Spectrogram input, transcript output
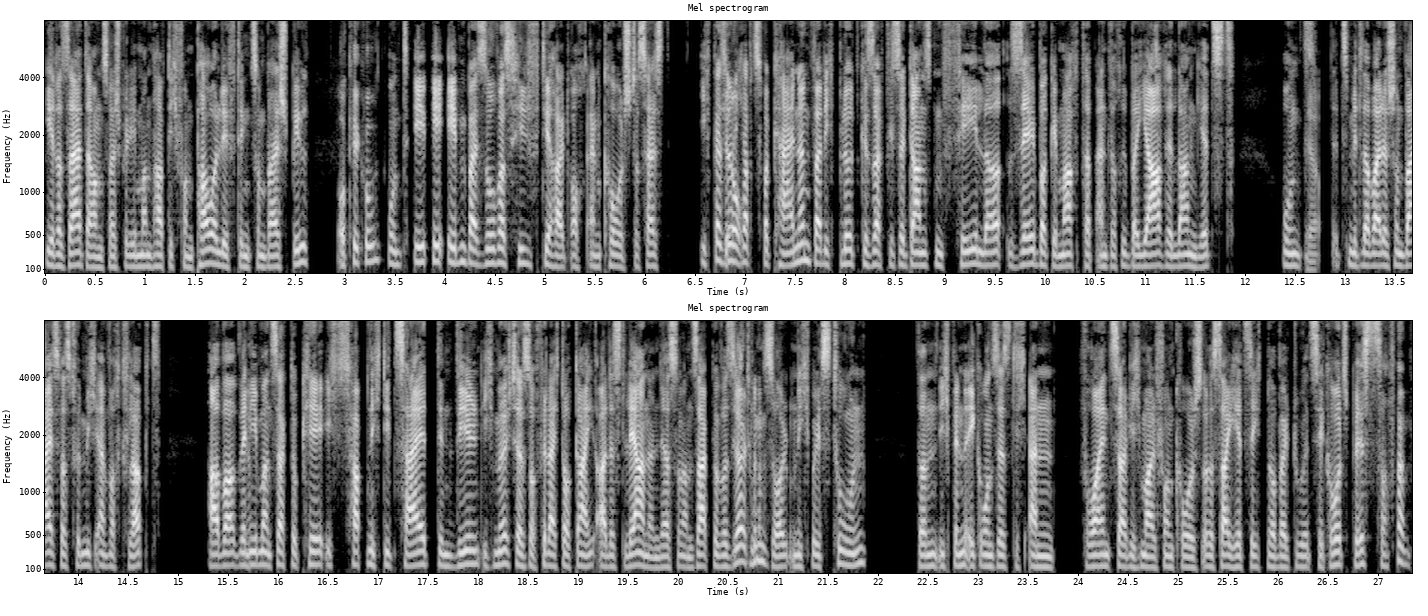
ihrer Seite haben. Zum Beispiel jemand hatte ich von Powerlifting zum Beispiel. Okay, cool. Und e e eben bei sowas hilft dir halt auch ein Coach. Das heißt, ich persönlich genau. habe zwar keinen, weil ich blöd gesagt diese ganzen Fehler selber gemacht habe, einfach über Jahre lang jetzt und ja. jetzt mittlerweile schon weiß, was für mich einfach klappt. Aber wenn ja. jemand sagt, okay, ich habe nicht die Zeit, den Willen, ich möchte das auch vielleicht auch gar nicht alles lernen, ja, sondern sagt mir, was ich tun soll und ich will es tun, dann ich bin eh grundsätzlich ein Freund, sage ich mal, von Coach. Oder das sage ich jetzt nicht nur, weil du jetzt hier Coach bist, sondern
